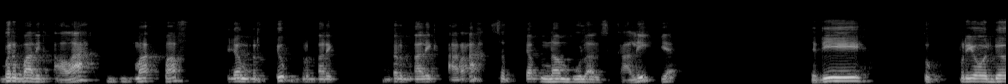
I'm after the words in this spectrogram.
berbalik arah, maaf, yang bertiup berbalik berbalik arah setiap enam bulan sekali ya jadi untuk periode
